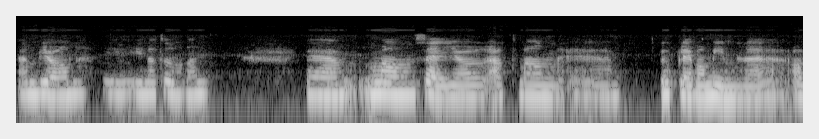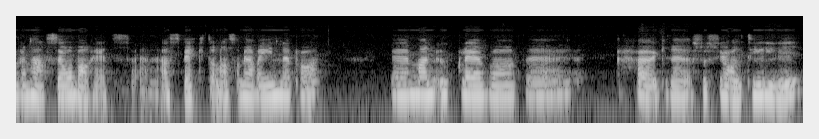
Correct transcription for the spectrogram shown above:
en björn i, i naturen. Eh, man säger att man eh, upplever mindre av de här sårbarhetsaspekterna som jag var inne på. Eh, man upplever högre social tillit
